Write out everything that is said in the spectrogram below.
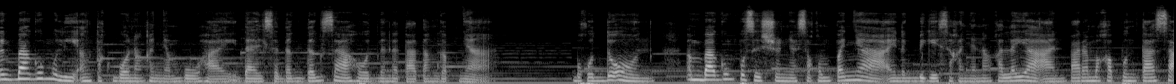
Nagbago muli ang takbo ng kanyang buhay dahil sa dagdag sahod na natatanggap niya. Bukod doon, ang bagong posisyon niya sa kumpanya ay nagbigay sa kanya ng kalayaan para makapunta sa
